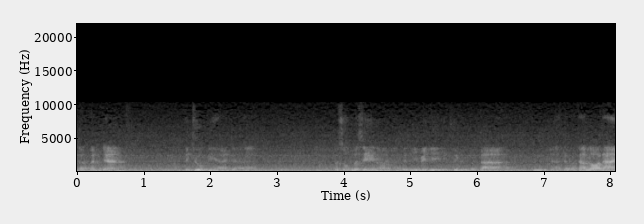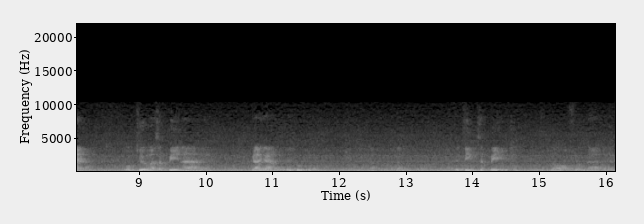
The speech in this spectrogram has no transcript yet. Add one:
แล้วพันยางในช่วงนี้อาจจะผสมผสานหน่อยอาจจะดีไม่ดีขึ้นอยู่กับตาดูนะแต่ว่าถ้ารอได้ ผมเชื่อว่าสักปีหน้าเนี่ยก้ายางจะถูกลงนะครับอาจจะทิ้งสักปีรอฝนหน้าก็ได้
